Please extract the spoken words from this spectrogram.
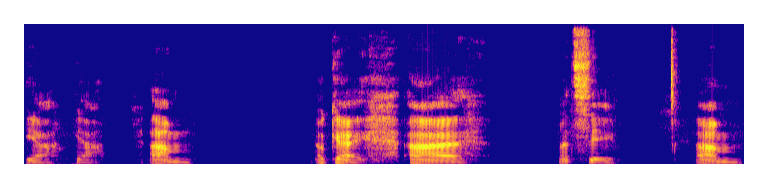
yeah, yeah. Um, Okay. Uh, let's see. Um,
